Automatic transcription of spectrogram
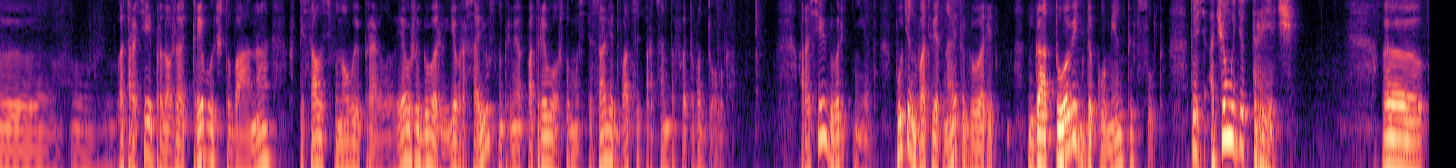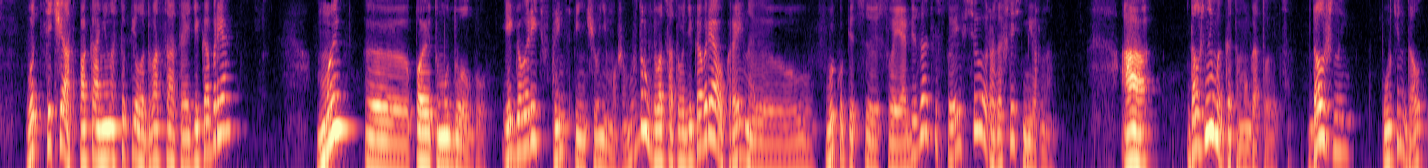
от России продолжают требовать, чтобы она вписалась в новые правила. Я уже говорю, Евросоюз, например, потребовал, чтобы мы списали 20% этого долга. А Россия говорит нет. Путин в ответ на это говорит готовить документы в суд. То есть о чем идет речь? Э, вот сейчас, пока не наступило 20 декабря, мы э, по этому долгу и говорить в принципе ничего не можем. Вдруг 20 декабря Украина э, выкупит свои обязательства и все, разошлись мирно. А Должны мы к этому готовиться? Должны. Путин дал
